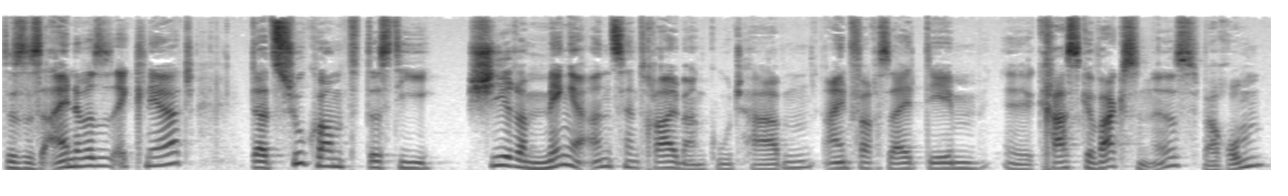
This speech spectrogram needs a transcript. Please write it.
Das ist eine, was es erklärt. Dazu kommt, dass die schiere Menge an Zentralbankguthaben einfach seitdem äh, krass gewachsen ist. Warum?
